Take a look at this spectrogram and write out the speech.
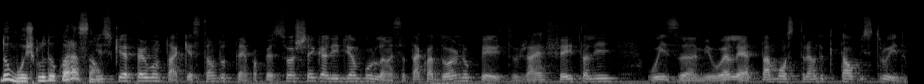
do músculo do coração. Isso que eu ia perguntar, a questão do tempo. A pessoa chega ali de ambulância, está com a dor no peito, já é feito ali o exame, o eletro, está mostrando que está obstruído.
